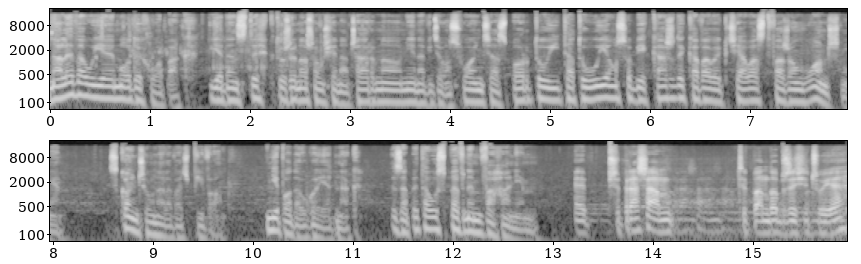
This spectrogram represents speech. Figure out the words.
Nalewał je młody chłopak, jeden z tych, którzy noszą się na czarno, nienawidzą słońca, sportu i tatuują sobie każdy kawałek ciała z twarzą włącznie. Skończył nalewać piwo. Nie podał go jednak. Zapytał z pewnym wahaniem. E, przepraszam, czy pan dobrze się czuje?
